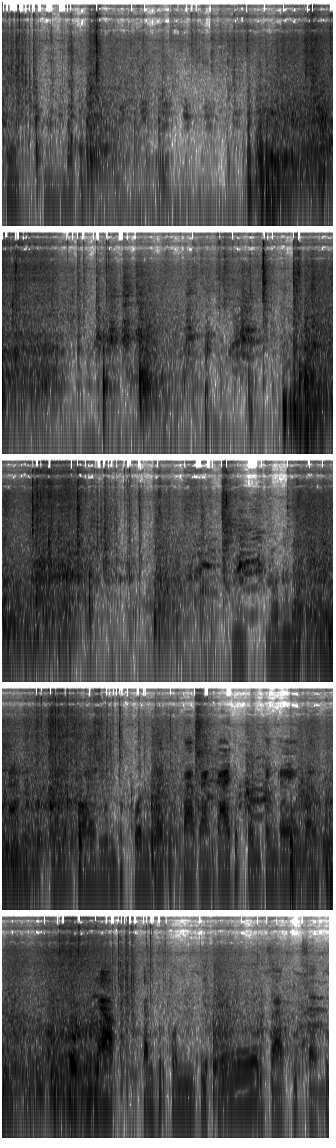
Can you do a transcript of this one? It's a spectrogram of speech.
ชื่อ บุญเยอะบุญนั้นนั้นขอให้บุญทุกคนขอให้สุขภาพร่างกายทุกคนแข็งแรงขอให้บุญโชคมีลาบกันทุกคนพิเถิดสาธุสาธุ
